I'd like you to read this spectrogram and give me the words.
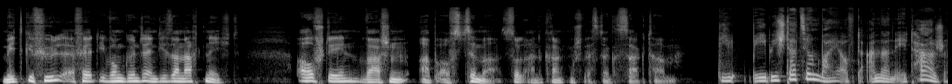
Mitgefühl erfährt Yvonne Günther in dieser Nacht nicht. Aufstehen, waschen, ab aufs Zimmer, soll eine Krankenschwester gesagt haben. Die Babystation war ja auf der anderen Etage.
